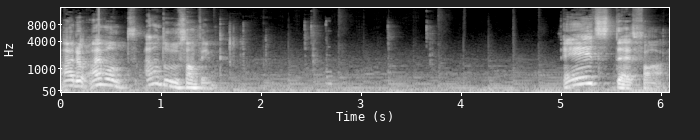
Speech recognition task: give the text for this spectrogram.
I don't. I want. I want to do something. It's that far.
